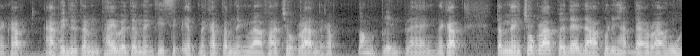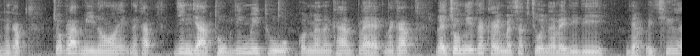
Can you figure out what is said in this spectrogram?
นะครับอะไปดูตำไพ่ใบตำแหน่งที่ 11นะครับตำแหน่งลาภโชคลาภนะครับต้องเปลี่ยนแปลงนะครับตำแหน่งโชคลาภเปิดได้ดาวพฤหัสดาวราหูนะครับโชคลาภมีน้อยนะครับยิ่งอยากถูกยิ่งไม่ถูกคนมันอังคารแปลกนะครับและช่วงนี้ถ้าใครมาชักชวนอะไรดีๆ อย่าไปเชื่อ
